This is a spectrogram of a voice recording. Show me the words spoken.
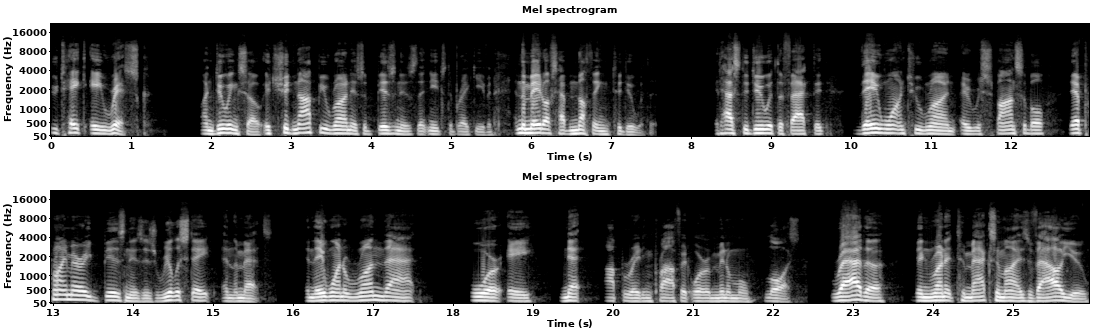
to take a risk on doing so. It should not be run as a business that needs to break even. And the Madoffs have nothing to do with it. It has to do with the fact that they want to run a responsible, their primary business is real estate and the Mets. And they want to run that for a net operating profit or a minimal loss rather than run it to maximize value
